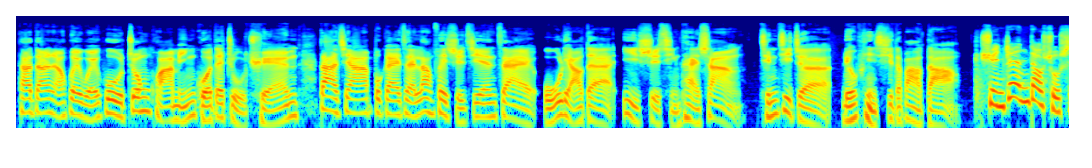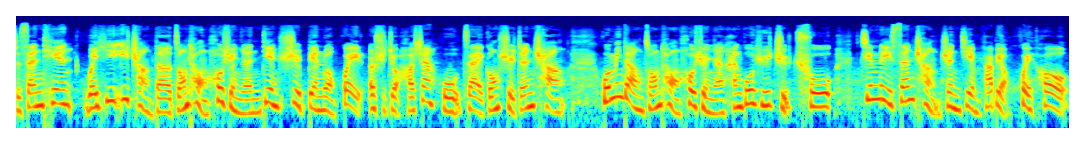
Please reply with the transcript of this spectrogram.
他当然会维护中华民国的主权，大家不该再浪费时间在无聊的意识形态上。请记者刘品希的报道。选战倒数十三天，唯一一场的总统候选人电视辩论会，二十九号下午在公示登场。国民党总统候选人韩国瑜指出，经历三场政见发表会后，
